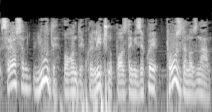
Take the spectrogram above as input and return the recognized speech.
Sreo sam ljude onde koje lično poznajem i za koje pouzdano znam,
